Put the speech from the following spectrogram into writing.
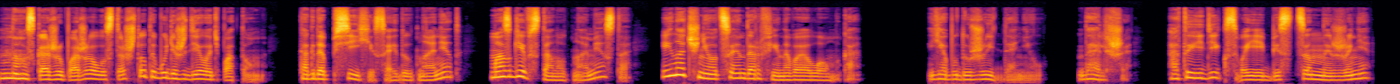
Но скажи, пожалуйста, что ты будешь делать потом, когда психи сойдут на нет, мозги встанут на место и начнется эндорфиновая ломка. Я буду жить, Данил, дальше. А ты иди к своей бесценной жене,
